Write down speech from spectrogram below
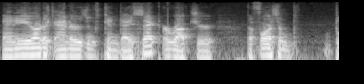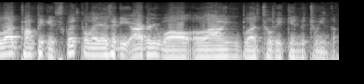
And aortic aneurysms can dissect or rupture. The force of blood pumping can split the layers of the artery wall, allowing blood to leak in between them.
